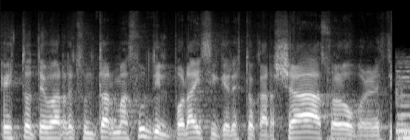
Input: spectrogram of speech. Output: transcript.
Esto te va a resultar más útil por ahí si querés tocar jazz o algo por el estilo.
